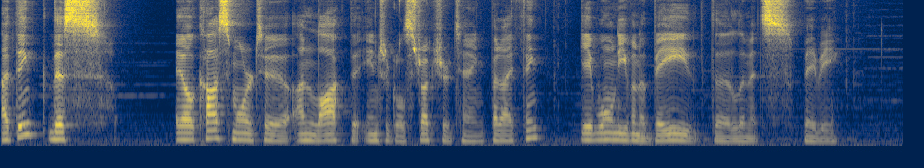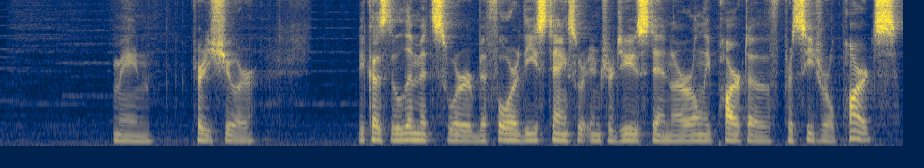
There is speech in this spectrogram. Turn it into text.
I think this... It'll cost more to unlock the integral structure tank, but I think it won't even obey the limits, maybe. I mean, pretty sure. Because the limits were before these tanks were introduced and are only part of procedural parts,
